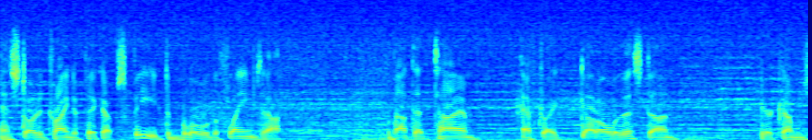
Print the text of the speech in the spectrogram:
and started trying to pick up speed to blow the flames out. About that time, after I got all of this done, here comes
